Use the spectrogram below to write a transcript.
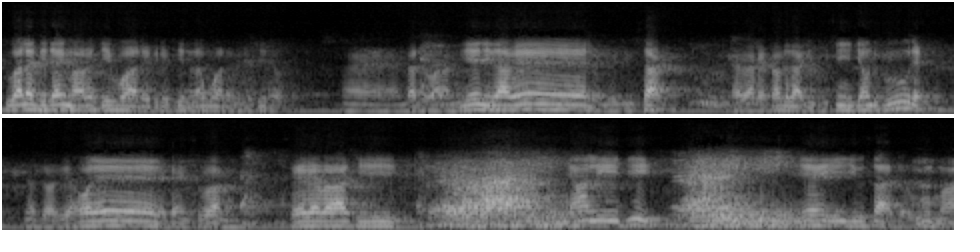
သူကလည်းဒီတိုင်းမှာပဲရှင်းဘွားလည်းဒီလိုဖြစ်နေတော့ဘွားလည်းဒီလိုဖြစ်တော့အဲတတ္တဝါမြင်နေတာပဲလို့လူယူဆတယ်အဲဒါလည်းသတ္တရယူခြင်းအကြောင်းတခုတဲ့မြတ်စွာဘုရားဟောတယ်တဲ့အဲဒါဆိုရမယ်ဆေကဘာတိဉာဏ်လီကြည့် ရဲဤယူဆတုံမှာ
